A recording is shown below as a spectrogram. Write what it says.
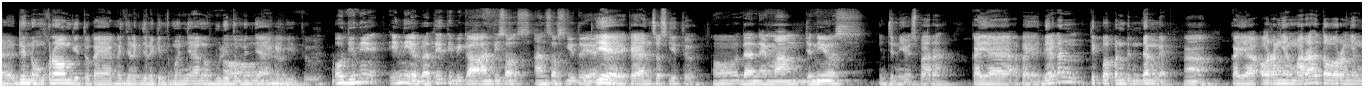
dia nongkrong gitu kayak ngejelek-jelekin temennya ngebully temennya kayak gitu. Oh dia nih ini ya berarti tipikal anti sos ansos gitu ya? iya kayak ansos gitu. Oh dan emang jenius. jenius parah. Kayak apa ya dia kan tipe pendendam ya? Nah, kayak orang yang marah atau orang yang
